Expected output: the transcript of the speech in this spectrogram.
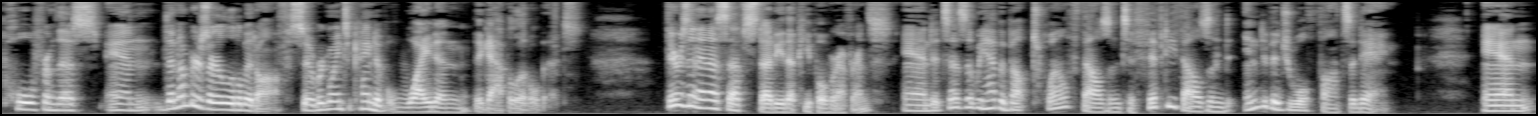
pull from this, and the numbers are a little bit off. So we're going to kind of widen the gap a little bit. There's an NSF study that people reference, and it says that we have about 12,000 to 50,000 individual thoughts a day. And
